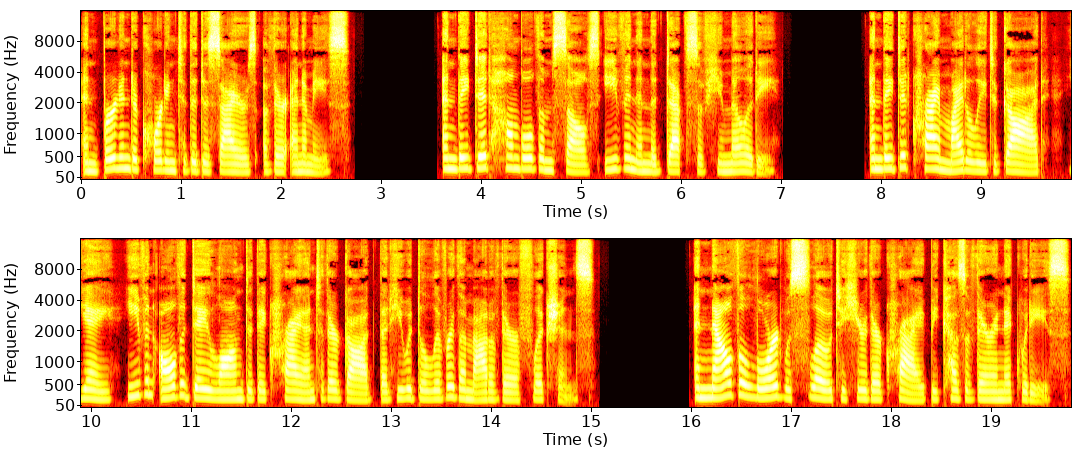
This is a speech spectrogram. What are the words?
and burdened according to the desires of their enemies. And they did humble themselves even in the depths of humility. And they did cry mightily to God, yea, even all the day long did they cry unto their God that he would deliver them out of their afflictions. And now the Lord was slow to hear their cry because of their iniquities.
